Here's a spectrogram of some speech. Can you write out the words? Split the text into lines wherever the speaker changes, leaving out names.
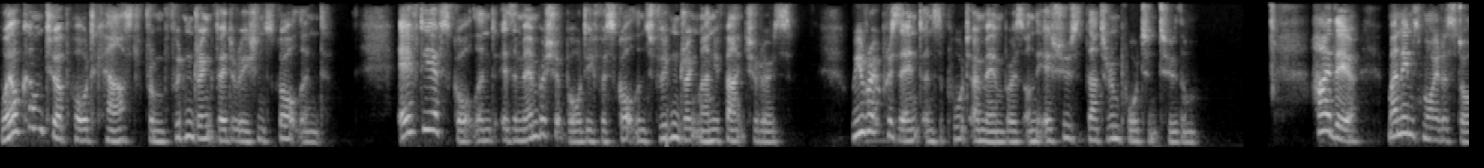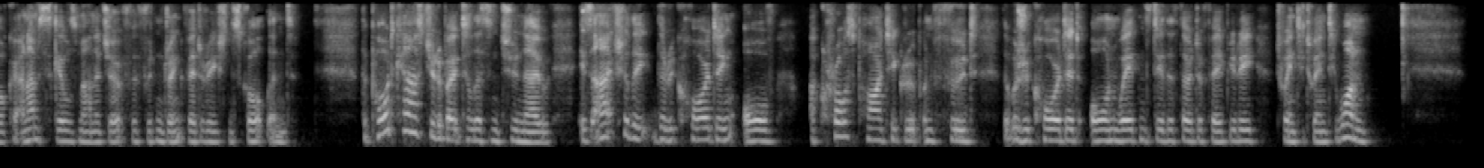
Welcome to a podcast from Food and Drink Federation Scotland. FDF Scotland is a membership body for Scotland's food and drink manufacturers. We represent and support our members on the issues that are important to them. Hi there, my name's Moira Stalker and I'm Skills Manager for Food and Drink Federation Scotland. The podcast you're about to listen to now is actually the recording of a cross party group on food that was recorded on Wednesday, the 3rd of February 2021.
